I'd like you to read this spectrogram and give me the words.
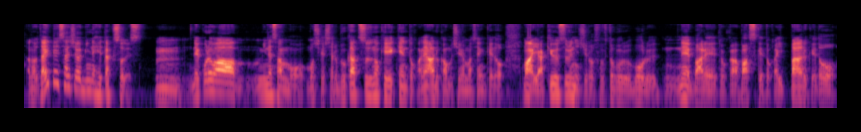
あの、大体最初はみんな下手くそです。うん。で、これは皆さんももしかしたら部活の経験とかね、あるかもしれませんけど、まあ野球するにしろソフトボール、ボール、ね、バレーとかバスケとかいっぱいあるけど、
